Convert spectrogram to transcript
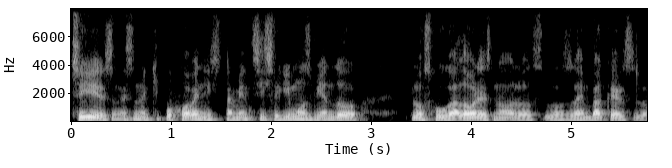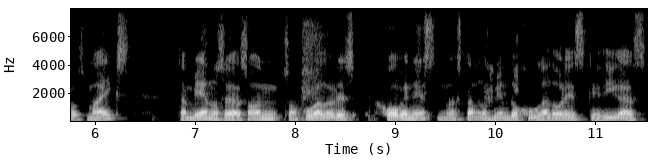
Sí, es es un equipo joven y también si seguimos viendo los jugadores, ¿no? Los, los linebackers, los Mikes, también, o sea, son, son jugadores jóvenes, no estamos viendo jugadores que digas,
